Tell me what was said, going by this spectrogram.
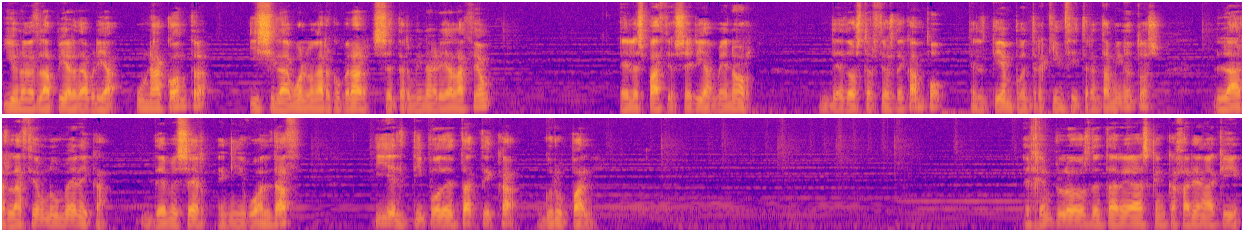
y una vez la pierde habría una contra y si la vuelven a recuperar se terminaría la acción. El espacio sería menor de 2 tercios de campo, el tiempo entre 15 y 30 minutos, la relación numérica debe ser en igualdad y el tipo de táctica grupal. Ejemplos de tareas que encajarían aquí,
